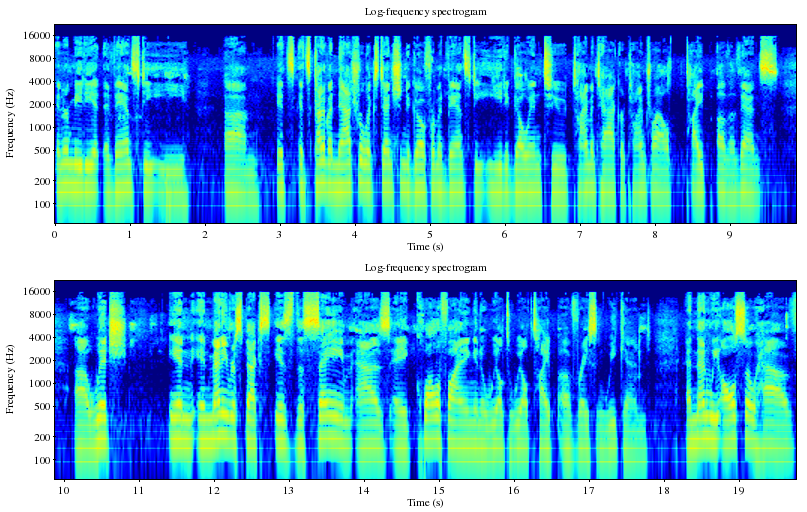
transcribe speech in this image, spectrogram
intermediate, advanced DE, um, it's it's kind of a natural extension to go from advanced DE to go into time attack or time trial type of events, uh, which in in many respects is the same as a qualifying in a wheel to wheel type of racing weekend, and then we also have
